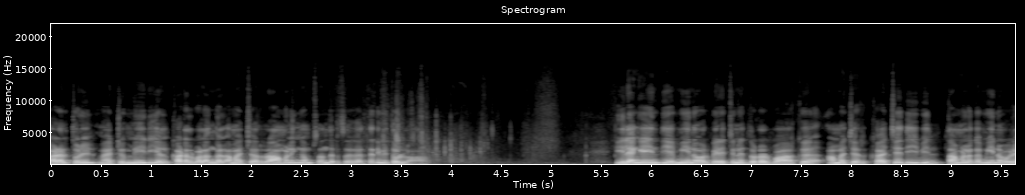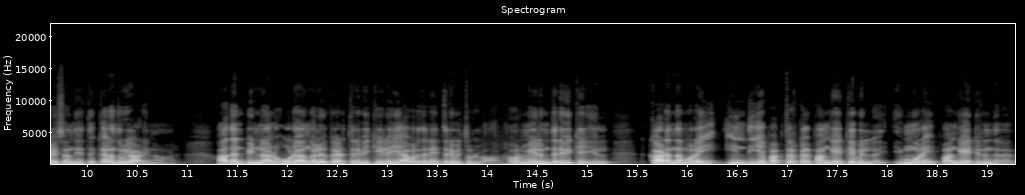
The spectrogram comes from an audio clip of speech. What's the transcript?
கடற்தொழில் மற்றும் நீரியல் கடல் வளங்கள் அமைச்சர் ராமலிங்கம் சந்திரசேகர் தெரிவித்துள்ளார். இலங்கை இந்திய மீனவர் பிரச்சினை தொடர்பாக அமைச்சர் கச்சதீவில் தமிழக மீனவர்களை சந்தித்து கலந்துரையாடினார். அதன் பின்னர் ஊடகங்களுக்கு தெரிவிக்கையிலேயே அவர் இதனை தெரிவித்துள்ளார். அவர் மேலும் தெரிவிக்கையில் கடந்த முறை இந்திய பக்தர்கள் பங்கேற்கவில்லை. இம்முறை பங்கேற்றிருந்தனர்.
